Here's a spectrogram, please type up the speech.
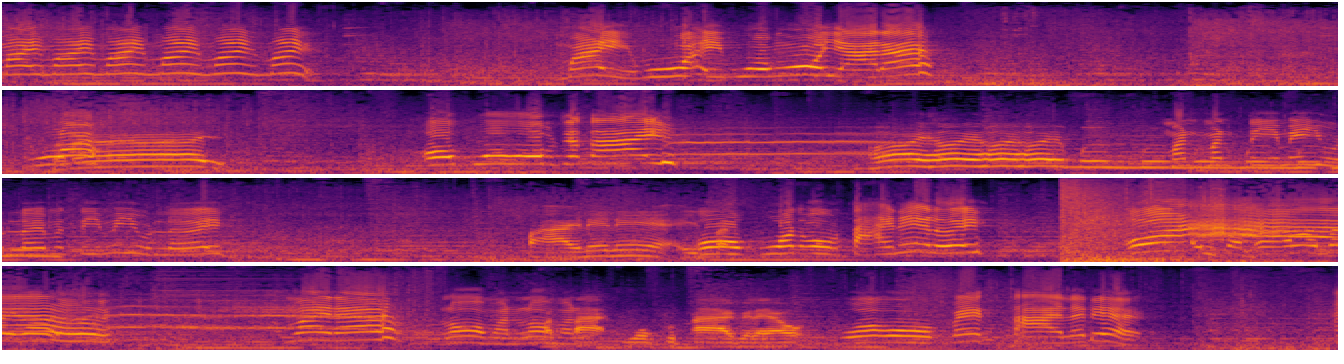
ไม่ไม่ไม่ไม่ไม่ไม่ไม่วัวไอ้วัวโง่อย่านะวัวเฮ้ยโอ้วัววัวมันจะตาย เฮ้ยเฮ้ยเฮ้ยเฮ้ยมึงมึงมันมันงตีไม่หยุดเลยมันตีไม่หยุดเลยตายแน่ๆไอ้โอ้สัตว์วัวโอ้ตายแน่เลยโอ้ยสัตว์เอาไม่ได้ไม่นะล่อมันล่อมันมันตายวัวกูตายไปแล้ววัวโอ้แม่งตายแล้วเนี่ยไอ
